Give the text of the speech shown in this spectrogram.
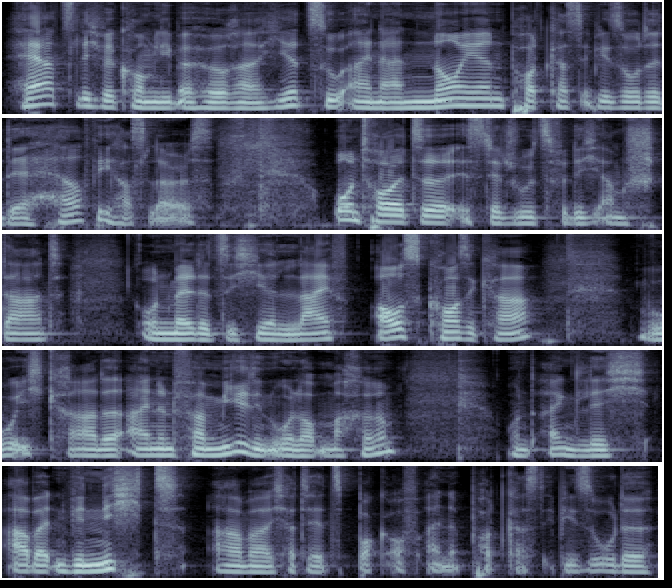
Herzlich willkommen, liebe Hörer, hier zu einer neuen Podcast-Episode der Healthy Hustlers. Und heute ist der Jules für dich am Start und meldet sich hier live aus Korsika, wo ich gerade einen Familienurlaub mache. Und eigentlich arbeiten wir nicht, aber ich hatte jetzt Bock auf eine Podcast-Episode.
